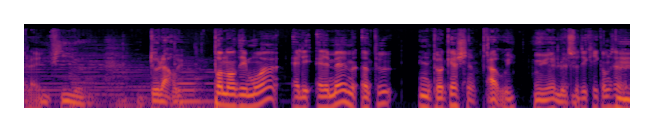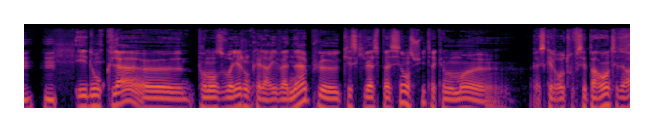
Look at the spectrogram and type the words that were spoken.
elle a une vie de la rue. Pendant des mois, elle est elle-même un peu une punk à chien. Ah oui, oui, elle, se décrit comme ça. Mm, mm. Et donc là, euh, pendant ce voyage, donc elle arrive à Naples. Euh, qu'est-ce qui va se passer ensuite? À quel moment euh, Est-ce qu'elle retrouve ses parents, etc.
